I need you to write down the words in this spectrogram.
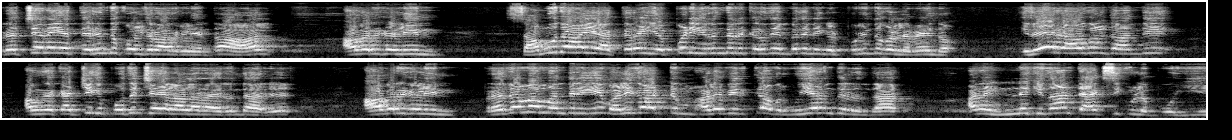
பிரச்சனையை தெரிந்து கொள்கிறார்கள் என்றால் அவர்களின் சமுதாய அக்கறை எப்படி இருந்திருக்கிறது என்பதை நீங்கள் புரிந்து கொள்ள வேண்டும். இதே ராகுல் காந்தி அவங்க கட்சிக்கு பொதுச் செயலாளராக இருந்தாரு. அவர்களின் பிரதம மந்திரியை வழிகாட்டும் அளவிற்கு அவர் உயர்ந்திருந்தார். ஆனா இன்னைக்கு தான் டாக்ஸிக்குள்ள போய்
